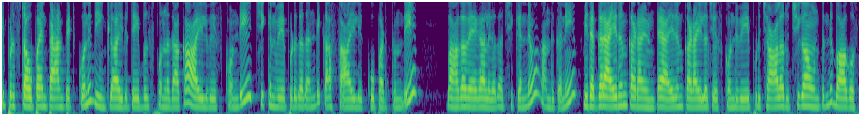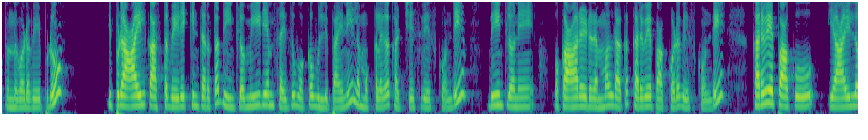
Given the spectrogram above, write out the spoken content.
ఇప్పుడు స్టవ్ పైన ప్యాన్ పెట్టుకొని దీంట్లో ఐదు టేబుల్ స్పూన్ల దాకా ఆయిల్ వేసుకోండి. చికెన్ వేపుడు కదండి కాస్త ఆయిల్ ఎక్కువ పడుతుంది. బాగా వేగాలి కదా చికెన్ అందుకని మీ దగ్గర ఐరన్ కడాయి ఉంటే ఐరన్ కడాయిలో చేసుకోండి. వేపుడు చాలా రుచిగా ఉంటుంది బాగా వస్తుంది కూడా వేపుడు. ఇప్పుడు ఆయిల్ కాస్త వేడెక్కిన తర్వాత దీంట్లో మీడియం సైజు ఒక ఉల్లిపాయని ఇలా ముక్కలుగా కట్ చేసి వేసుకోండి. దీంట్లోనే ఒక ఆరేడు రెమ్మల దాకా కరివేపాకు కూడా వేసుకోండి. కరివేపాకు ఈ ఆయిల్లో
